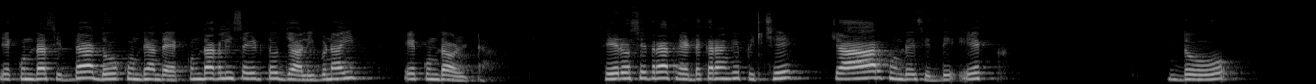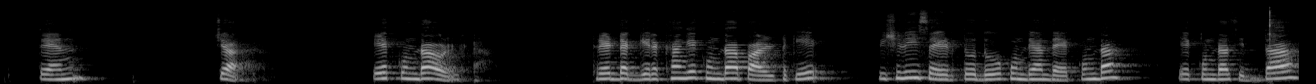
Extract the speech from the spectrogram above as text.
ਇੱਕ ਕੁੰਡਾ ਸਿੱਧਾ, ਦੋ ਕੁੰਡਿਆਂ ਦਾ ਇੱਕ ਕੁੰਡਾ ਅਗਲੀ ਸਾਈਡ ਤੋਂ ਜਾਲੀ ਬਣਾਈ ਇੱਕ ਕੁੰਡਾ ਉਲਟਾ। ਫਿਰ ਉਸੇ ਤਰ੍ਹਾਂ ਥ੍ਰੈਡ ਕਰਾਂਗੇ, ਪਿੱਛੇ ਚਾਰ ਕੁੰਡੇ ਸਿੱਧੇ 1 2 3 4 ਇੱਕ ਕੁੰਡਾ ਉਲਟਾ। ਥ੍ਰੈਡ ਅੱਗੇ ਰੱਖਾਂਗੇ, ਕੁੰਡਾ ਪਲਟ ਕੇ ਪਿਛਲੀ ਸਾਈਡ ਤੋਂ ਦੋ ਕੁੰਡਿਆਂ ਦਾ ਇੱਕ ਕੁੰਡਾ। ਇੱਕ ਕੁੰਡਾ ਸਿੱਧਾ।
